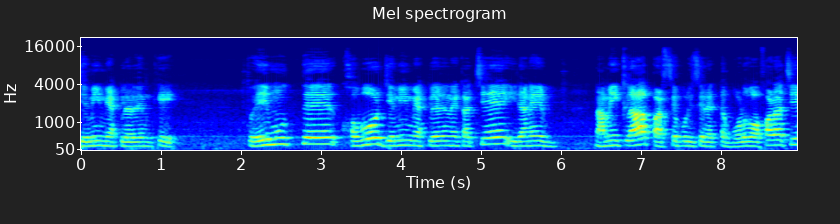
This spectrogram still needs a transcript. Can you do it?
জেমি ম্যাকলারেনকে তো এই মুহূর্তে খবর জেমি ম্যাকলারেনের কাছে, ইরানের নামি ক্লাব পার্সেপোলিসের একটা বড় অফার আছে,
